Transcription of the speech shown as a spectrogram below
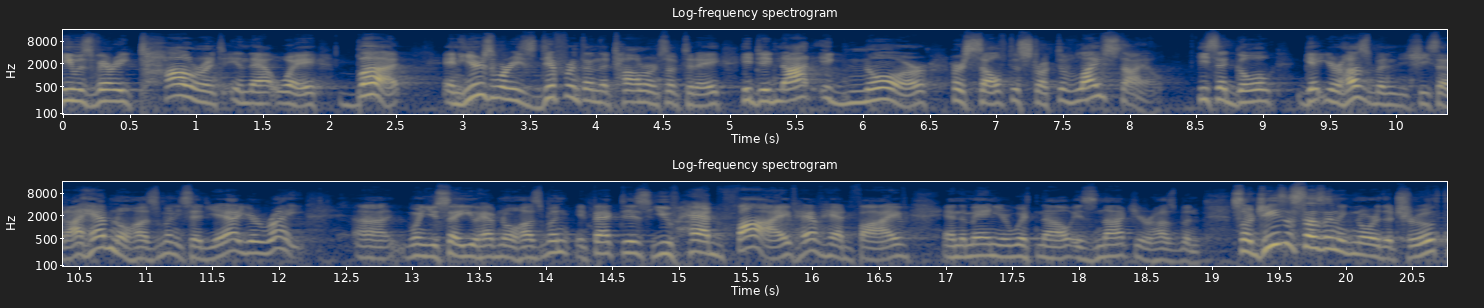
he was very tolerant in that way, but and here's where he's different than the tolerance of today. He did not ignore her self destructive lifestyle. He said, Go get your husband. And she said, I have no husband. He said, Yeah, you're right. Uh, when you say you have no husband, in fact, is you've had five, have had five, and the man you're with now is not your husband. So Jesus doesn't ignore the truth.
